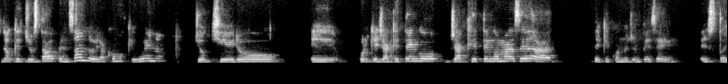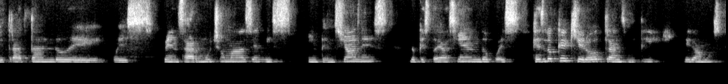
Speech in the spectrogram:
lo que yo estaba pensando era como que, bueno, yo quiero, eh, porque ya que tengo, ya que tengo más edad de que cuando yo empecé, estoy tratando de, pues, pensar mucho más en mis intenciones, lo que estoy haciendo, pues, qué es lo que quiero transmitir. digamos.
